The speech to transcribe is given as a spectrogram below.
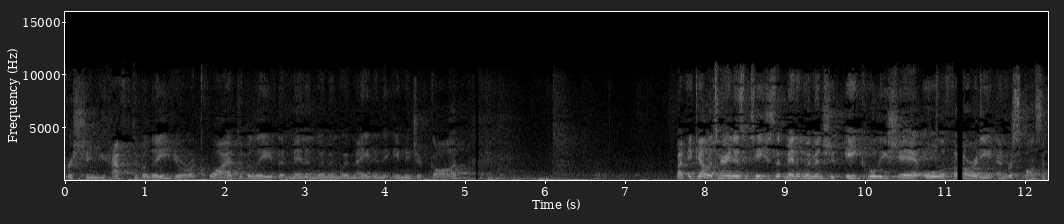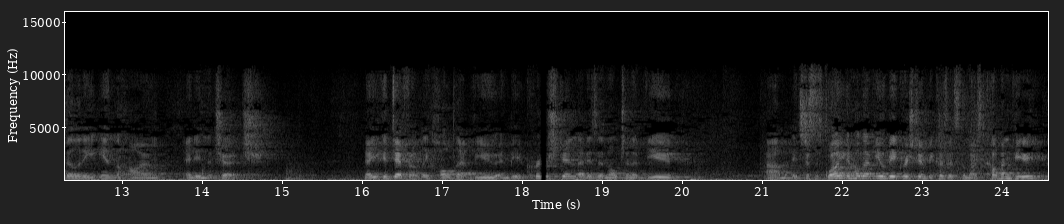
Christian, you have to believe. You're required to believe that men and women were made in the image of God. But egalitarianism teaches that men and women should equally share all authority and responsibility in the home and in the church. Now, you can definitely hold that view and be a Christian. That is an alternate view. Um, it's just as well you can hold that view and be a Christian because it's the most common view.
